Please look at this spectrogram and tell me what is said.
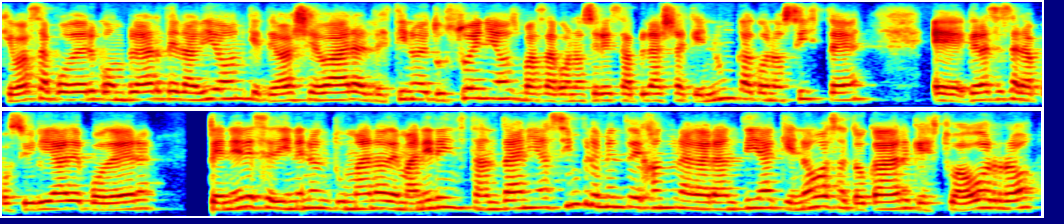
que vas a poder comprarte el avión que te va a llevar al destino de tus sueños, vas a conocer esa playa que nunca conociste, eh, gracias a la posibilidad de poder tener ese dinero en tu mano de manera instantánea, simplemente dejando una garantía que no vas a tocar, que es tu ahorro,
